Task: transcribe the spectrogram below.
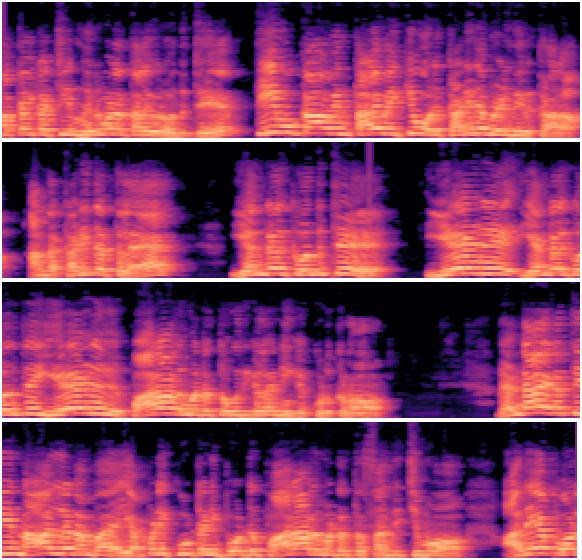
மக்கள் கட்சியின் நிறுவன தலைவர் வந்துட்டு திமுகவின் தலைமைக்கு ஒரு கடிதம் எழுதியிருக்காராம். அந்த கடிதத்தில் எங்களுக்கு வந்துட்டு ஏழு எங்களுக்கு வந்துட்டு ஏழு பாராளுமன்ற தொகுதிகளை நீங்கள் கொடுக்கணும். ரெண்டாயிரத்தி நாலில் நம்ம எப்படி கூட்டணி போட்டு பாராளுமன்றத்தை சந்திச்சுமோ அதே போல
